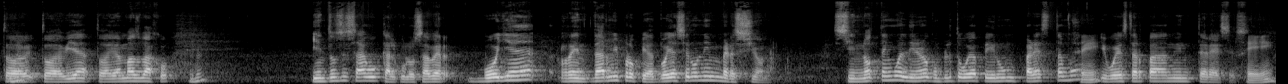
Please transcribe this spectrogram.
todavía, todavía más bajo. Y entonces hago cálculos. A ver, voy a rentar mi propiedad, voy a hacer una inversión. Si no tengo el dinero completo, voy a pedir un préstamo y voy a estar pagando intereses. Sí.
